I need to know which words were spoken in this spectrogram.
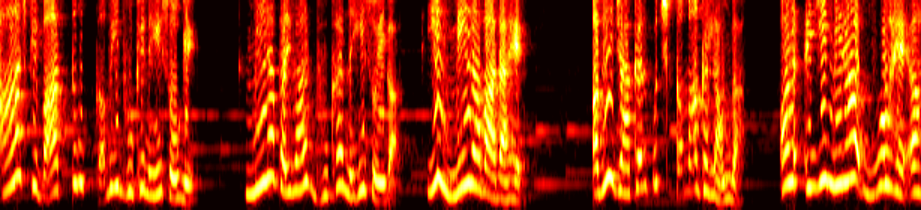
आज के बाद तुम कभी भूखे नहीं सोगे मेरा परिवार भूखा नहीं सोएगा। ये मेरा वादा है। अभी जाकर कुछ कमा कर लाऊँगा। और ये मेरा वो है आ,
